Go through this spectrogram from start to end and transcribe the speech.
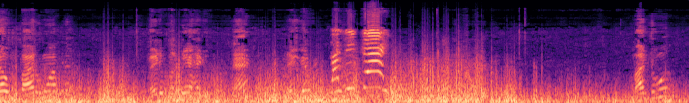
જાઓ બારમું આપણે મેળ પર બેહાડ્યું. હે? લઈ જાઉં. બાંધવું?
